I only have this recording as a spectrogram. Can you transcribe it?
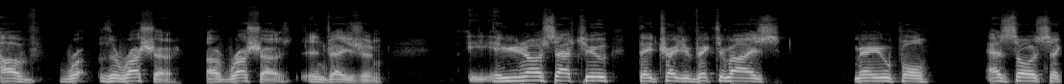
of the Russia of Russia invasion. You noticed that too? They try to victimize Mariupol as though it's a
